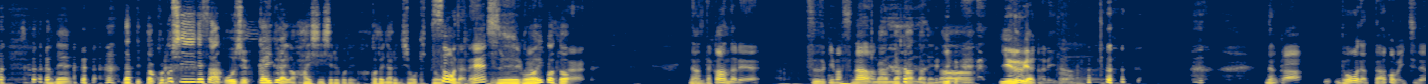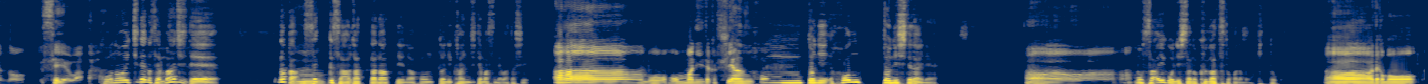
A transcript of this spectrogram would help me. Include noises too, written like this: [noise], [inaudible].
のね。[laughs] だって、だ今年でさ、50回ぐらいは配信してること、ことになるんでしょ？きっと。そうだね。すごいこと。はいなんだかんだで、続きますな。なんだかんだでな。[laughs] 緩やかにな。なんか、どうだった？この一年の生は。この一年のせい、マジで、なんかう、んセックス上がったなっていうのは本当に感じてますね、私。あー、もうほんまに、だからシアン、本当に、本当にしてないね。あもう最後にしたの9月とかだもん、きっと。ー、あー、だからもう、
